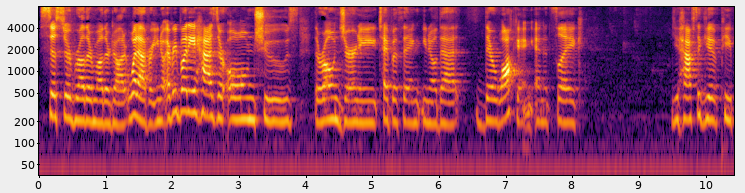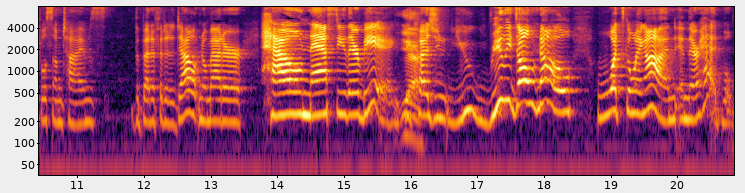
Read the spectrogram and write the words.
sister, brother, mother, daughter, whatever. You know, everybody has their own shoes, their own journey type of thing, you know, that they're walking. And it's like, you have to give people sometimes the benefit of the doubt no matter how nasty they're being Yeah. because you you really don't know what's going on in their head well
